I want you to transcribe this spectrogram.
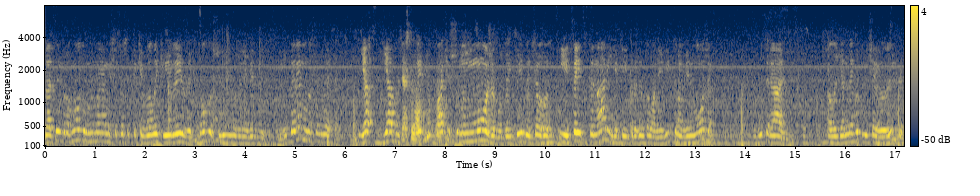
за цим прогнозом ми маємо ще досить таки великий ризик того, що він може не відбутися. Ми беремо на себе. Я, я безпосередньо бачу, що ми можемо дойти до цього. І цей сценарій, який презентований Віктором, він може бути реальним. Але я не виключаю ризик,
